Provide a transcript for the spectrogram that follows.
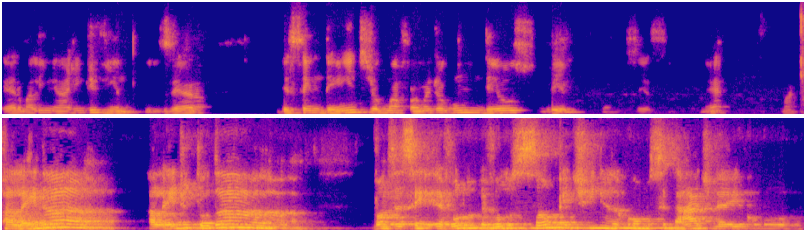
era uma linhagem divina, eles eram descendentes de alguma forma de algum deus grego, vamos dizer assim, né? Além da, além de toda, vamos dizer assim, evolu, evolução que tinha como cidade, né, e como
